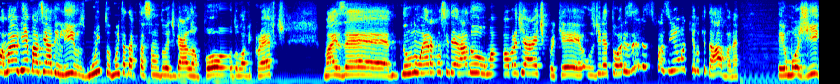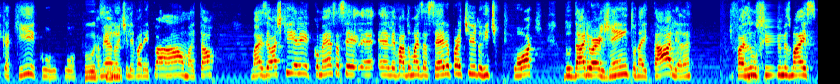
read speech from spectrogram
a maioria é baseada em livros, muito, muita adaptação do Edgar Allan Poe, do Lovecraft, mas é, não, não era considerado uma obra de arte, porque os diretores eles faziam aquilo que dava, né? Tem o Mojica aqui, com, com Putz, a meia-noite levarei tua alma e tal. Mas eu acho que ele começa a ser é, é levado mais a sério a partir do Hitchcock, do Dario Argento na Itália, né? Que faz uns filmes mais,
